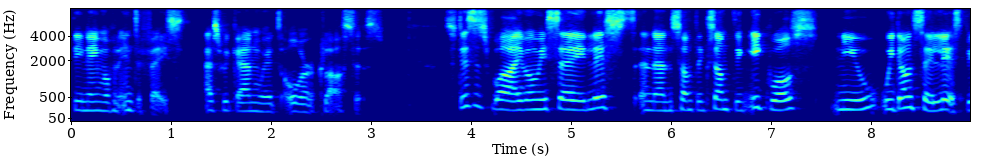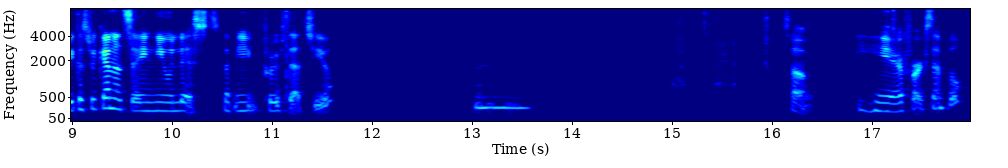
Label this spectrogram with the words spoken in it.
the name of an interface as we can with all our classes. So this is why when we say list and then something something equals new, we don't say list because we cannot say new list. Let me prove that to you. So here, for example,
